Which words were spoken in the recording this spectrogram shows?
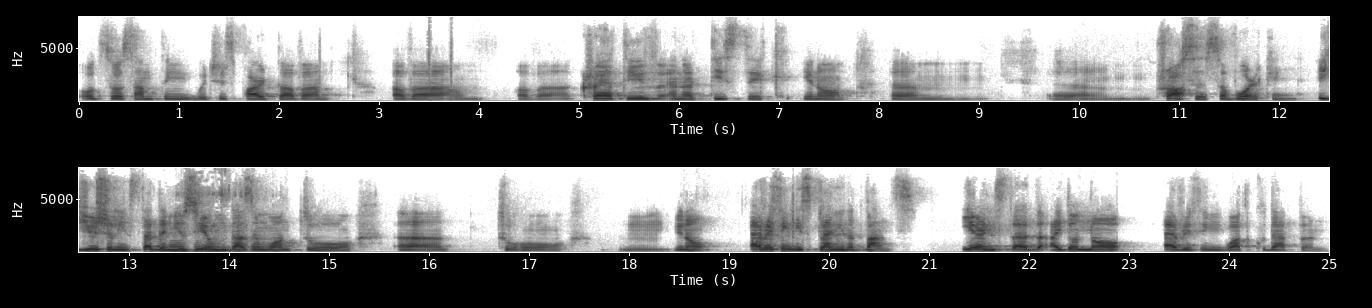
also something which is part of a, um, of a, um, of a creative and artistic you know um, um, process of working usually instead the mm-hmm. museum doesn't want to uh, to mm, you know everything is planned in advance here instead, I don't know everything what could happen.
